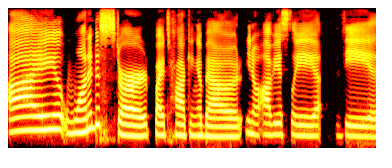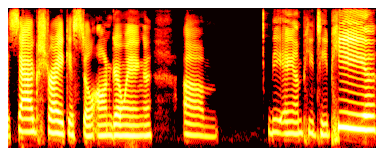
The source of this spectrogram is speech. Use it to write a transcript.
I wanted to start by talking about, you know, obviously the SAG strike is still ongoing. Um, the AMPTP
